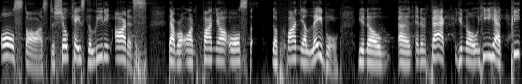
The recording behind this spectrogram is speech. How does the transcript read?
All Stars to showcase the leading artists that were on Fania All the Fania label. You know, and, and in fact, you know, he had Pete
